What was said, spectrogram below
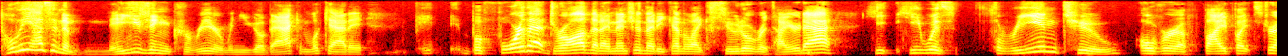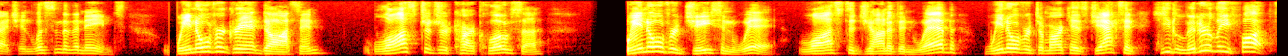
Pulley has an amazing career when you go back and look at. It- Before that draw that I mentioned that he kind of like pseudo retired at, he he was three and two over a five fight stretch. And listen to the names: win over Grant Dawson, lost to Jakar Closa, win over Jason Witt, lost to Jonathan Webb, win over Demarcus Jackson. He literally fought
